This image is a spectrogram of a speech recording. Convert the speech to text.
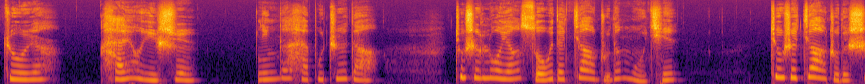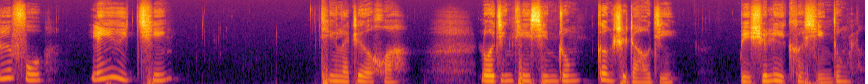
主人，还有一事，你应该还不知道，就是洛阳所谓的教主的母亲，就是教主的师傅林雨晴。”听了这话，罗惊天心中更是着急，必须立刻行动了。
